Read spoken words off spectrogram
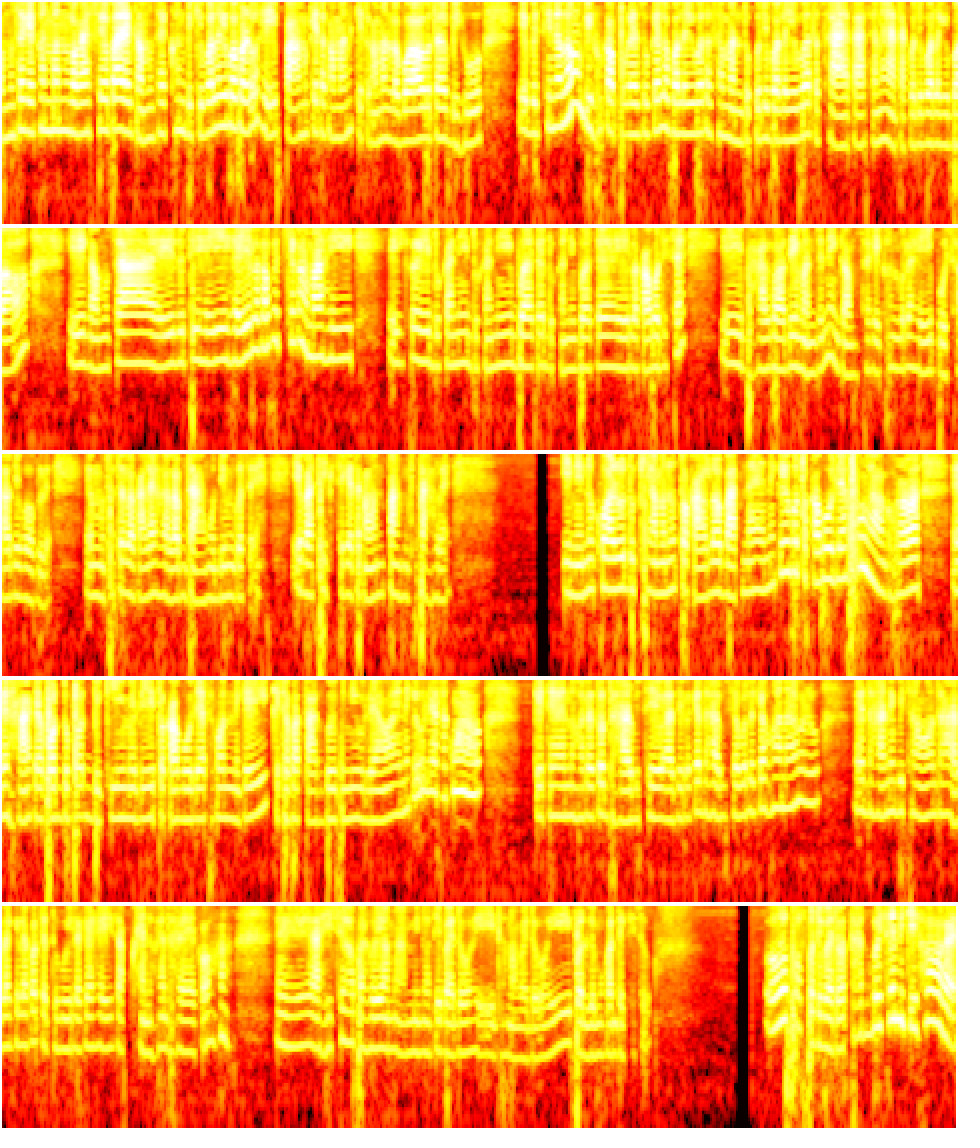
গামোচা কেইখনমান লগাইছে বা এই গামোচা এখন বিকিব লাগিব বাৰু। সেই পাম কেইটকামান কেইটকামান ল'ব আৰু তাৰ বিহু। এই বেছি নলওঁ বিহু কাপোৰ এযোৰকে ল'ব লাগিব তাৰপিছত মানুহটোকো দিব লাগিব তাৰপিছত এটা আছে নহয় এটাকো দিব লাগিব এই গামোচা এই যদি হেৰি হেৰি লগাব দিছে আমাৰ সেই এই দোকানী দোকানী বোৱাকে দোকানী বোৱাকে হেৰি লগাব দিছে। এই ভাল বাৰু দেই মানুহজনী গামোচা কেইখন বোলে হেৰি পইচা দিব বোলে। এই মুঠতে লগালে অলপ দামো দিম কৈছে। এইবাৰ ঠিকছে কেইটকামান পাম তেতিয়াহ'লে কোৱা আৰু দুখীয়া মানুহ টকা অলপ বাট নাই এনেকৈ এইবোৰ টকাবোৰ উলিয়াই থওঁ আৰু ঘৰৰ এই হাঁহ এপদ দুপদ বিকি মেলি টকাবোৰ উলিয়াই থাকোঁ এনেকৈ কেতিয়াবা তাঁত বৈ পিনি উলিয়াওঁ এনেকৈ উলিয়াই থাকোঁ আৰু। তেতিয়া নহ'লেতো ধাৰ বিচাৰি আজিলৈকে ধাৰ বিচাৰিবলগীয়া হোৱা নাই বাৰু। এই ধাৰ নিবিচাৰোঁ ধাৰ লাগিলে আকৌ টেটুগুৰিলৈকে হেৰি জাপ খাই নহয় ধাৰে আকৌ। এই আহিছে আৰু পাহৰি আমাৰ মিনতী বাইদেউ হেৰি ধনা বাইদেউ এই পদূলিমুখত দেখিছোঁ। অ' পদপতি বাইদেউ তাঁত বৈছে নেকি? হয়।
